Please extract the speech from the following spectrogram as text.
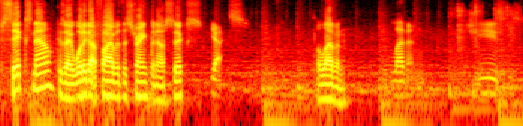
6 now? Because I would have got 5 with the strength, but now 6. Yes. 11. 11. Jesus.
